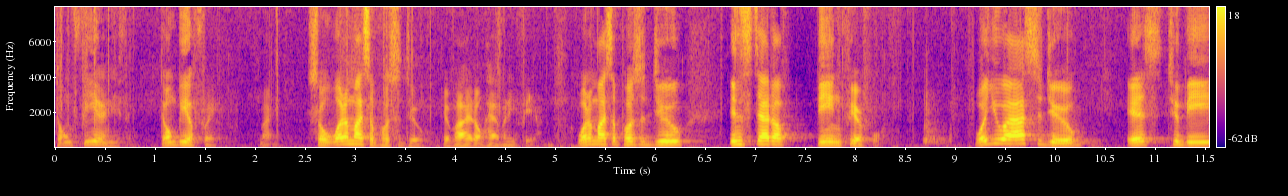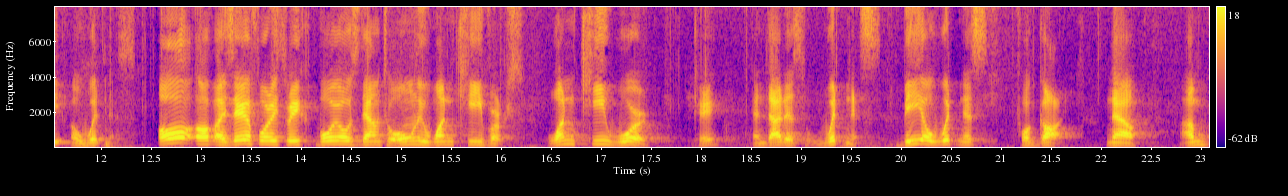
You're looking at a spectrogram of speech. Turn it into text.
Don't fear anything. Don't be afraid, right? So what am I supposed to do if I don't have any fear? What am I supposed to do instead of being fearful? What you are asked to do is to be a witness. All of Isaiah 43 boils down to only one key verse, one key word, okay? And that is witness. Be a witness for God. Now, I'm,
